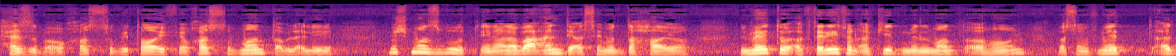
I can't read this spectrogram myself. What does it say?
بحزب أو خصه بطائفة أو خصه بمنطقة بالقليله مش مزبوط يعني أنا بقى عندي أسامي الضحايا. الماتوا اكثريتهم أكيد من المنطقة هون بس مات قد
